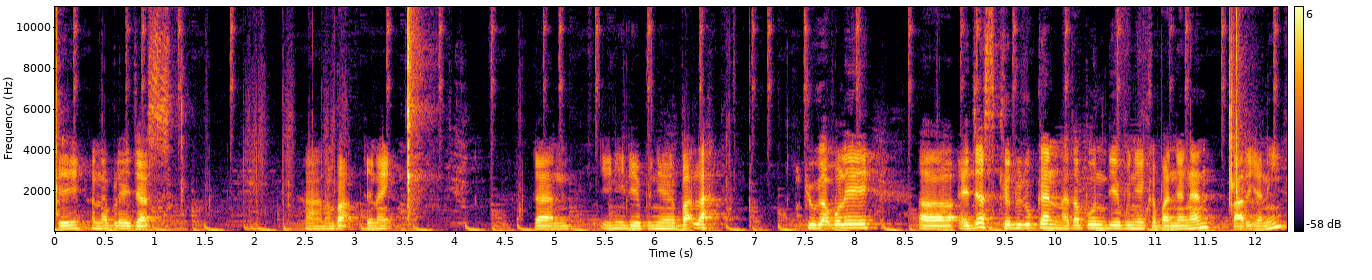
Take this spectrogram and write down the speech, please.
Okay, anda boleh adjust. Ha, nampak dia naik. Dan ini dia punya bat lah. Juga boleh uh, adjust kedudukan ataupun dia punya kepanjangan. Tarik yang ni.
